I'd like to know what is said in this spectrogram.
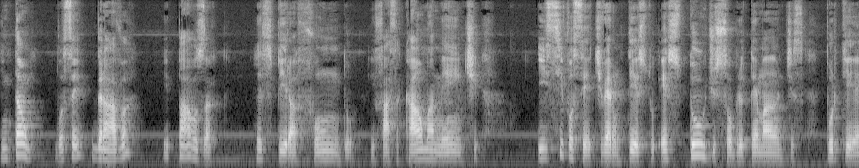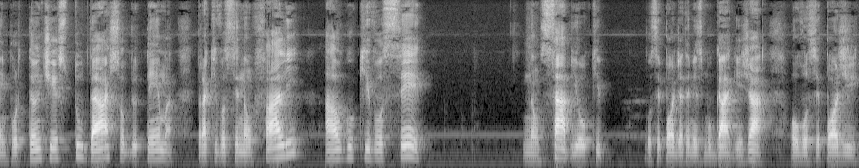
Então, você grava e pausa respira fundo e faça calmamente. E se você tiver um texto, estude sobre o tema antes, porque é importante estudar sobre o tema para que você não fale algo que você não sabe ou que você pode até mesmo gaguejar, ou você pode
